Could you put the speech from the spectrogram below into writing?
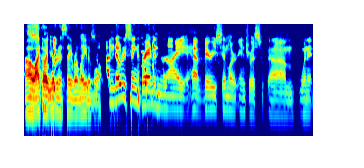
Oh, I thought you were gonna say relatable. So I'm noticing Brandon and I have very similar interests um, when it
